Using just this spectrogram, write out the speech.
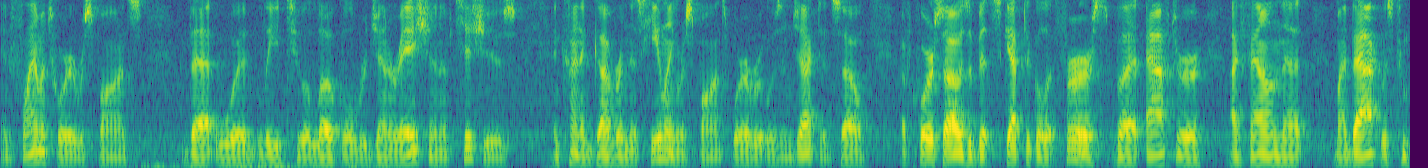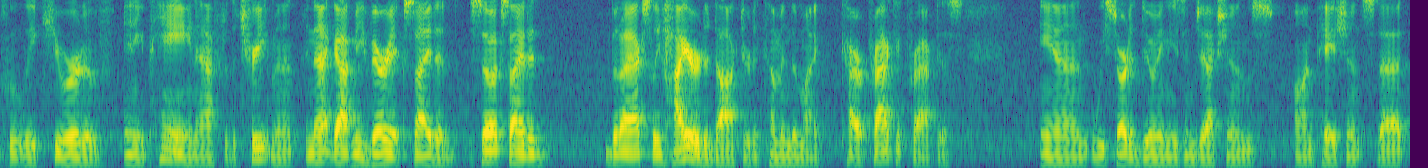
inflammatory response that would lead to a local regeneration of tissues and kind of govern this healing response wherever it was injected. So, of course, I was a bit skeptical at first, but after I found that my back was completely cured of any pain after the treatment, and that got me very excited. So excited that I actually hired a doctor to come into my chiropractic practice, and we started doing these injections on patients that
